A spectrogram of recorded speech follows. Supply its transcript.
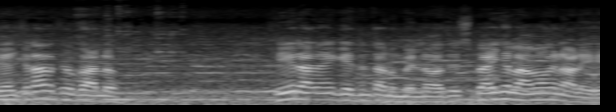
ਦਿਲ 'ਚ ਨਾ ਰੱਖਿਓ ਗੱਲ। ਫੇਰ ਆਵਾਂਗੇ ਕਿਸੇ ਦਿਨ ਤੁਹਾਨੂੰ ਮਿਲਣ ਵਾਸਤੇ। ਸਪੈਸ਼ਲ ਆਵਾਂਗੇ ਨਾਲੇ।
